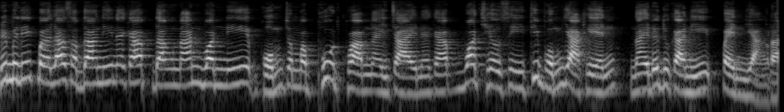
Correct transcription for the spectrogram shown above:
พรีเมียร์ลีกเปิดแล้วสัปดาห์นี้นะครับ ดังนั้นวันนี้ผมจะมาพูดความในใจนะครับ ว่าเชลซีที่ผมอยากเห็นในฤดูกาลนี้เป็นอย่างไร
